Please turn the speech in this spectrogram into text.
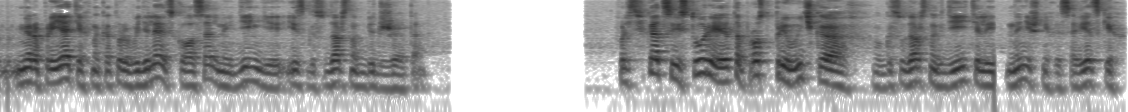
мероприятиях, на которые выделяются колоссальные деньги из государственного бюджета. Фальсификация истории – это просто привычка государственных деятелей, нынешних и советских.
